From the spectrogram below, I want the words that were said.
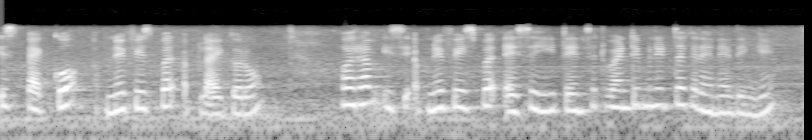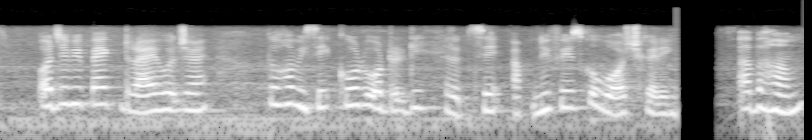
इस पैक को अपने फेस पर अप्लाई करो। और हम इसे अपने फेस पर ऐसे ही टेन से ट्वेंटी मिनट तक रहने देंगे। और जब ये पैक ड्राई हो जाए तो हम इसे कोल्ड वाटर की हेल्प से अपने फेस को वॉश करेंगे। अब हम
